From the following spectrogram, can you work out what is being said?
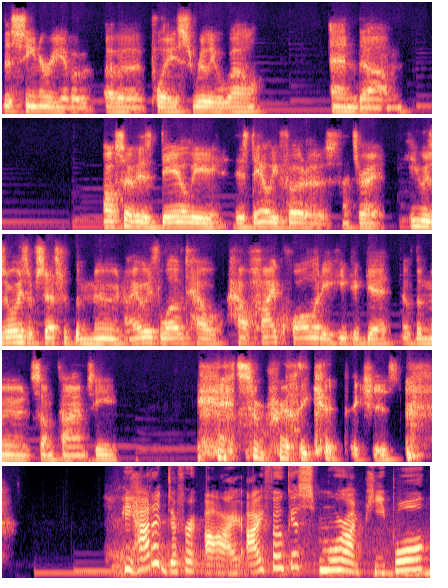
the scenery of a, of a place really well and um, also his daily his daily photos. That's right. He was always obsessed with the moon. I always loved how how high quality he could get of the moon. Sometimes he, he had some really good pictures. He had a different eye. I focused more on people,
